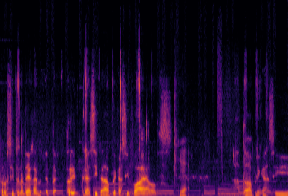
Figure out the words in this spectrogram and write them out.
terus itu nanti akan ter- terintegrasi ke aplikasi Files Ya. atau aplikasi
